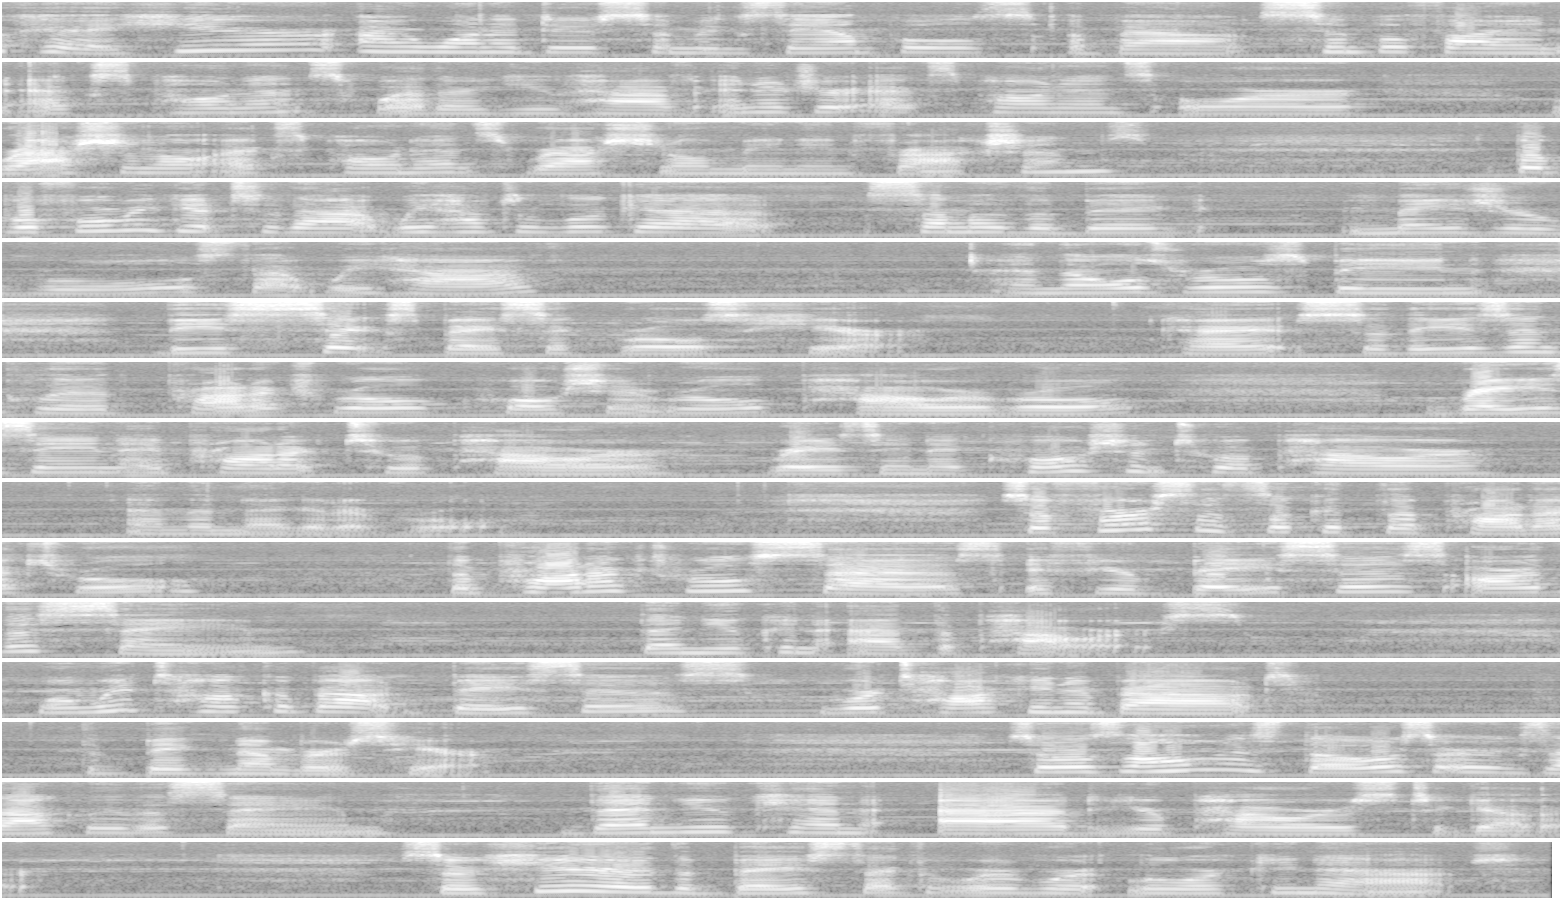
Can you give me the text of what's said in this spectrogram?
Okay, here I want to do some examples about simplifying exponents, whether you have integer exponents or rational exponents, rational meaning fractions. But before we get to that, we have to look at some of the big major rules that we have. And those rules being these six basic rules here. Okay, so these include product rule, quotient rule, power rule, raising a product to a power, raising a quotient to a power, and the negative rule. So first let's look at the product rule. The product rule says if your bases are the same, then you can add the powers. When we talk about bases, we're talking about the big numbers here. So as long as those are exactly the same, then you can add your powers together. So here, the base that we're working at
